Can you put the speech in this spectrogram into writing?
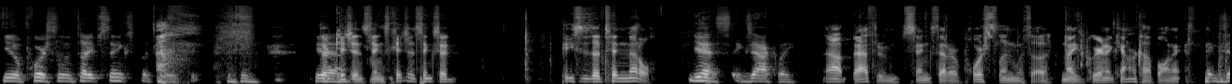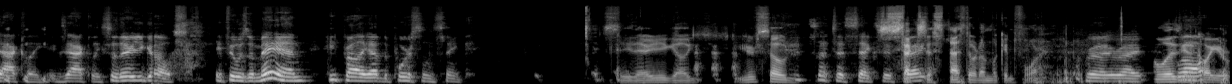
You know, porcelain type sinks, but they're, yeah. they're kitchen sinks. Kitchen sinks are pieces of tin metal. Yes, exactly. Ah, bathroom sinks that are porcelain with a nice granite countertop on it. exactly, exactly. So there you go. If it was a man, he'd probably have the porcelain sink. See, there you go. You're so such a sexist. Sexist. Right? That's what I'm looking for. Right, right. I was well, gonna call you.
